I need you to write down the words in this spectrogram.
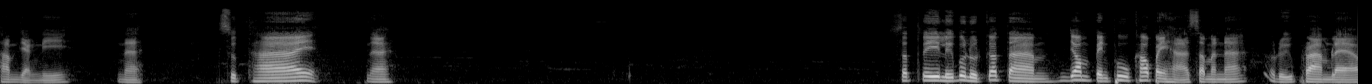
ทำอย่างนี้นะสุดท้ายนะสตรีหรือบุรุษก็ตามย่อมเป็นผู้เข้าไปหาสมณะหรือพรามแล้ว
